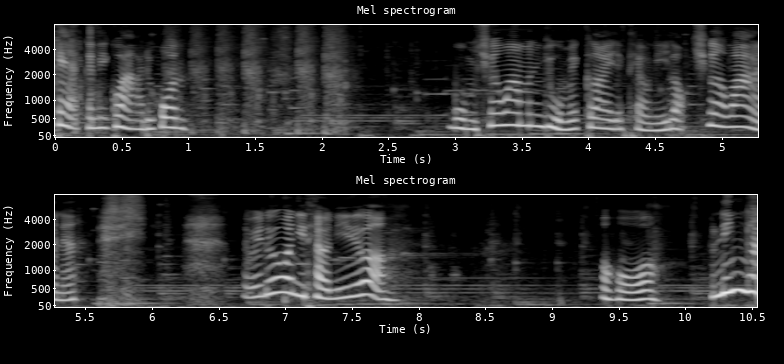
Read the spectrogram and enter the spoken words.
แกะกันดีกว่าทุกคน บุ๋มเชื่อว่ามันอยู่ไม่ไกลจากแถวนี้หรอกเชื่อว่านะแต่ไม่รู้ว่ามันอยู่แถวนี้หรือเปล่า โอ้โห นี่ไง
